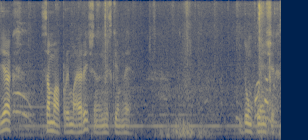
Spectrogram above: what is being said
Як сама приймає рішення, ні з ким не думку інших.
